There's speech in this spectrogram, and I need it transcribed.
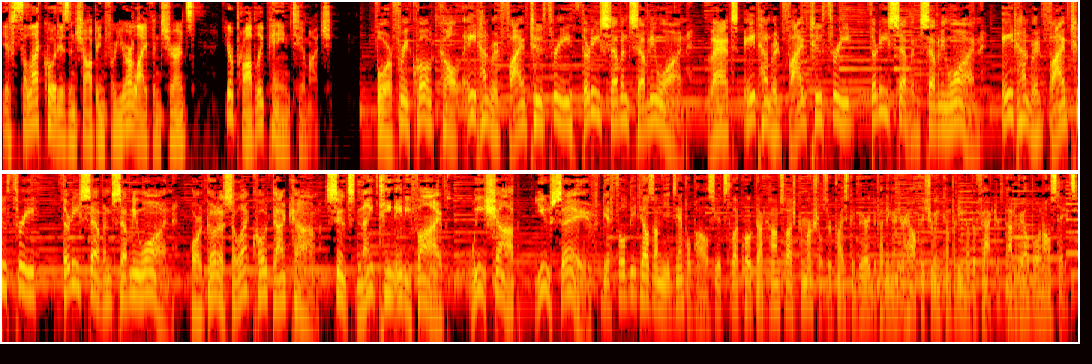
if SelectQuote isn't shopping for your life insurance, you're probably paying too much. For a free quote, call 800 523 3771. That's 800 523 3771. 800 523 3771. Or go to selectquote.com. Since 1985, we shop, you save. Get full details on the example policy at selectquote.com slash commercials. Your price could vary depending on your health issuing company and other factors. Not available in all states.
